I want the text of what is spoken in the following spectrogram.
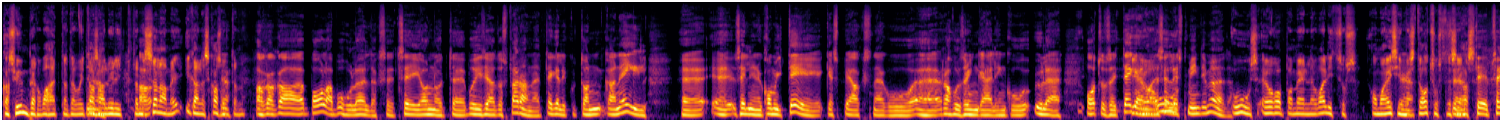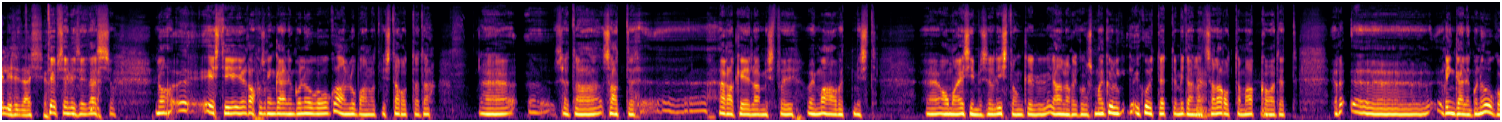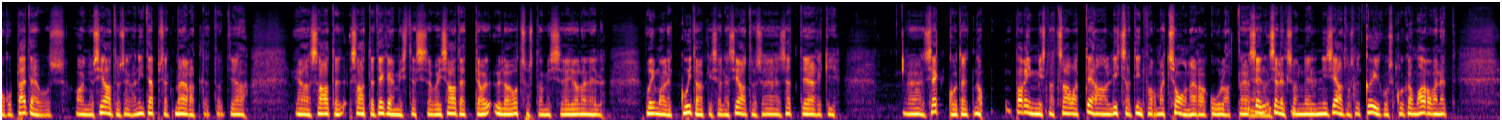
kas ümber vahetada või tasalülitada, mis sõna me iganes kasutame. aga ka Poola puhul öeldakse, et see ei olnud eh, põhiseaduspärane, et tegelikult on ka neil eh, eh, selline komitee, kes peaks nagu Rahvusringhäälingu üle otsuseid tegema ja, ja sellest mindi mööda. uus Euroopa-meelne valitsus oma esimeste ja, otsuste seas teeb selliseid asju. teeb selliseid asju. noh, Eesti Rahvusringhäälingu nõukogu ka on lubanud vist arutada äh, seda saate ärakeelamist või, või mahavõtmist Äh, oma esimesel istungil jaanuarikuus, ma küll ei kujuta ette, mida nad seal arutama hakkavad, et äh, Ringhäälingu nõukogu pädevus on ju seadusega nii täpselt määratletud ja ja saade, saate tegemistesse või saadete üle otsustamisse ei ole neil võimalik kuidagi selle seaduse sätte järgi äh, sekkuda, et noh, parim, mis nad saavad teha, on lihtsalt informatsioon ära kuulata ja sel-, selleks on neil nii seaduslik õigus kui ka ma arvan, et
